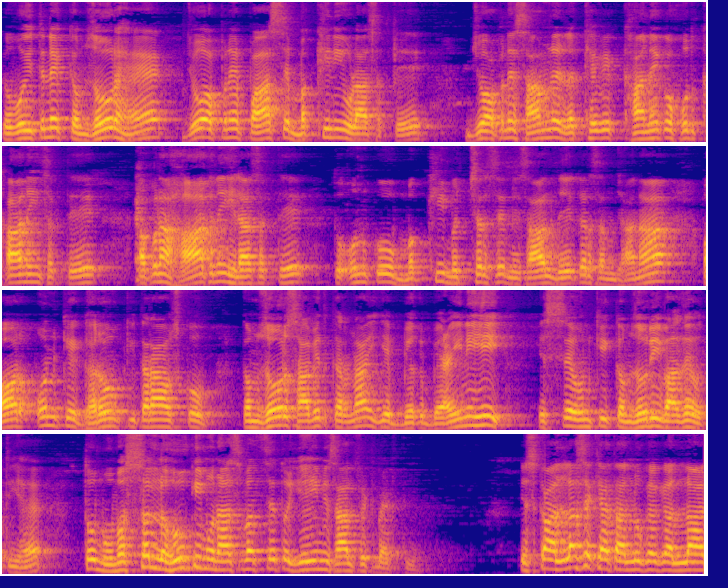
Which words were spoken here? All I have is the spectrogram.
کہ وہ اتنے کمزور ہیں جو اپنے پاس سے مکھی نہیں اڑا سکتے، جو اپنے سامنے رکھے ہوئے کھانے کو خود کھا نہیں سکتے، اپنا ہاتھ نہیں ہلا سکتے، تو ان کو مکھی مچھر سے مثال دے کر سمجھانا اور ان کے گھروں کی طرح اس کو کمزور ثابت کرنا، یہ بےآینی ہی اس سے ان کی کمزوری واضح ہوتی ہے۔ تو ممثل لہو کی مناسبت سے تو یہی مثال فٹ بیٹھتی ہے۔ اس کا اللہ سے کیا تعلق ہے کہ اللہ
